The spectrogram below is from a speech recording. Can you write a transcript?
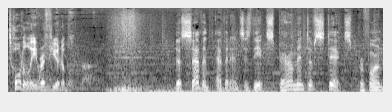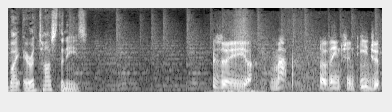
Totally refutable. The seventh evidence is the experiment of sticks performed by Eratosthenes. Here's a uh, map of ancient Egypt.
